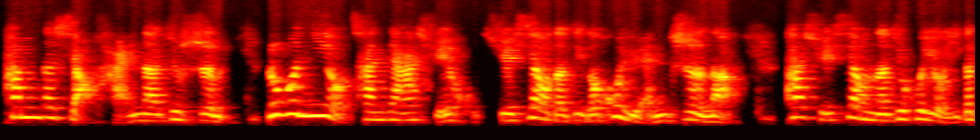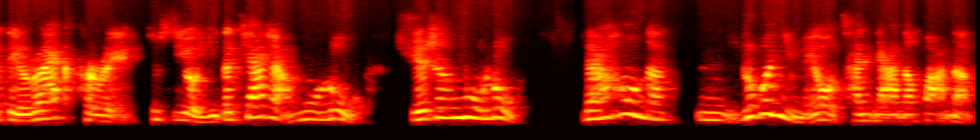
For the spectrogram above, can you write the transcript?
他们的小孩呢，就是如果你有参加学学校的这个会员制呢，他学校呢就会有一个 directory，就是有一个家长目录、学生目录。然后呢，嗯，如果你没有参加的话呢，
